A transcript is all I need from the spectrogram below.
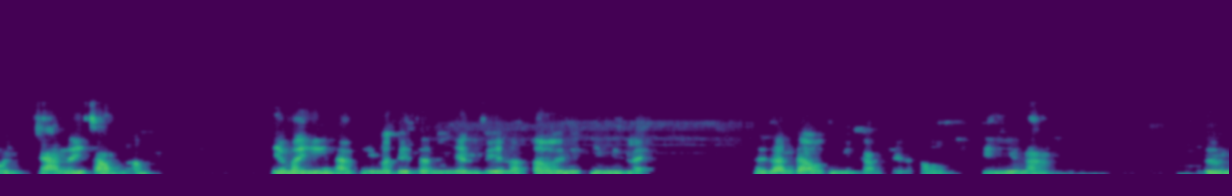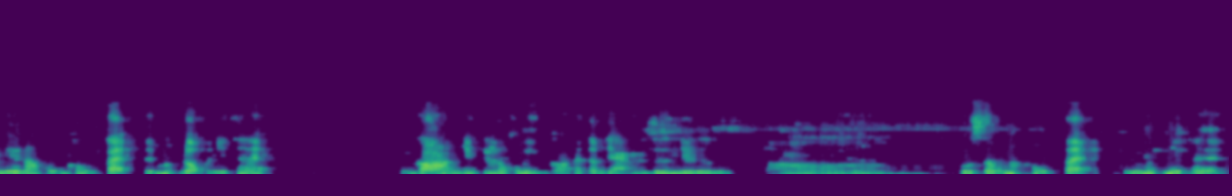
thôi chả lấy chồng nữa. Nhưng mà ý là khi mà cái dân nhân viên nó tới thì mình lại thời gian đầu thì mình cảm thấy ồ hình như là dường như nó cũng không tệ đến mức độ như thế. Cũng có những cái lúc mình có cái tâm trạng dường như uh, cuộc sống nó không tệ đến mức như thế.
